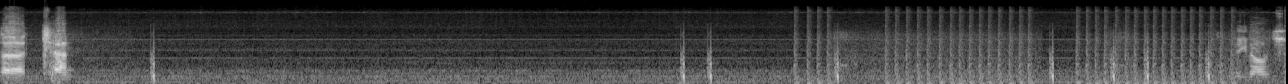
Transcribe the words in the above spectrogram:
uh, 10. Acknowledge.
